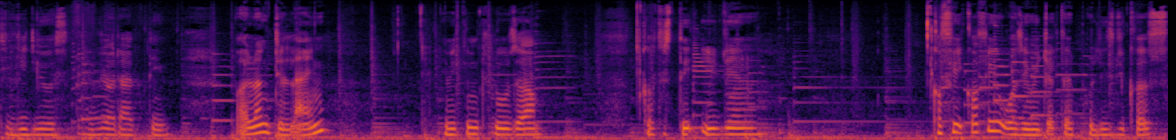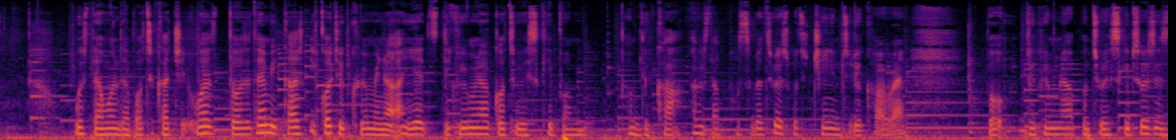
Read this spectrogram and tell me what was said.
the videos and every other thing. But along the line, they became closer, got to stay hidden. Coffee Kofi was a rejected police because time when they're about to catch it, was there was a time he catch he caught a criminal and yet the criminal got to escape from from the car. How is that possible? They were supposed to chain him to the car, right? But the criminal happened to escape. So since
